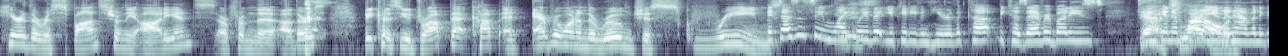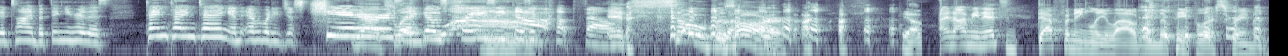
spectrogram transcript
hear the response from the audience or from the others because you drop that cup and everyone in the room just screams. It doesn't seem likely is- that you could even hear the cup because everybody's Yeah, drinking it's and partying loud. and having a good time. But then you hear this tang, tang, tang, and everybody just cheers Yeah, it's like, and goes crazy because a cup fell. It's so bizarre. Yeah. And I mean, it's deafeningly loud when the people are screaming.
